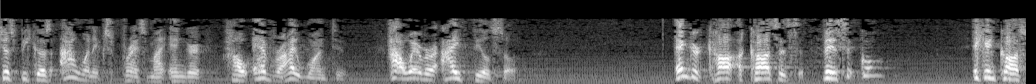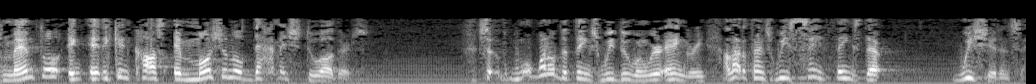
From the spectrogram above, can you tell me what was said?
just because I want to express my anger however I want to, however I feel so. Anger ca- causes physical, it can cause mental, it, it can cause emotional damage to others. So, one of the things we do when we're angry, a lot of times we say things that we shouldn't say.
